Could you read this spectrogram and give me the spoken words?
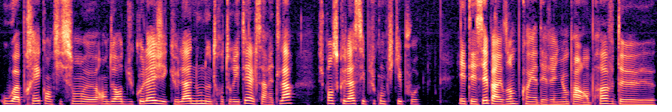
ou après quand ils sont en dehors du collège et que là, nous, notre autorité, elle s'arrête là je pense que là, c'est plus compliqué pour eux. Et tu essaies, par exemple, quand il y a des réunions parents-prof, de...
